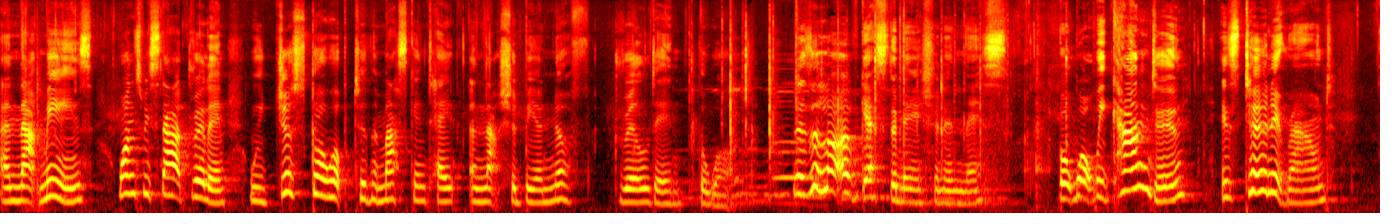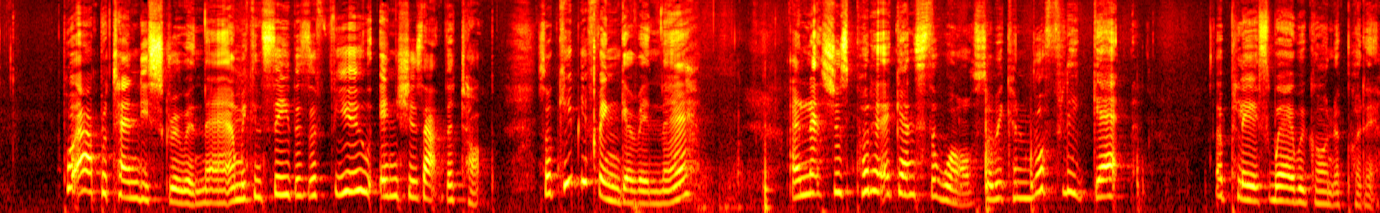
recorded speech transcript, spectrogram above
And that means once we start drilling, we just go up to the masking tape and that should be enough drilled in the wall. There's a lot of guesstimation in this, but what we can do is turn it round put our pretendy screw in there and we can see there's a few inches at the top. So keep your finger in there and let's just put it against the wall so we can roughly get a place where we're going to put it.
